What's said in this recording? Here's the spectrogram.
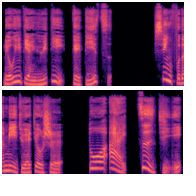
留一点余地给彼此。幸福的秘诀就是多爱。自己。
